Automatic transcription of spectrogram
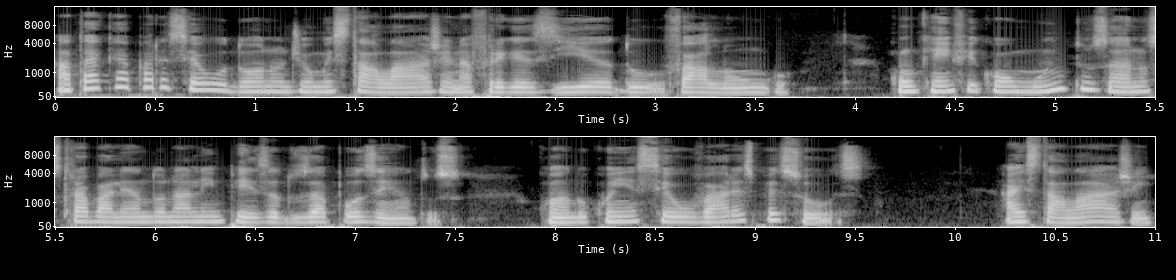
Até que apareceu o dono de uma estalagem na freguesia do Valongo, com quem ficou muitos anos trabalhando na limpeza dos aposentos, quando conheceu várias pessoas. A estalagem,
